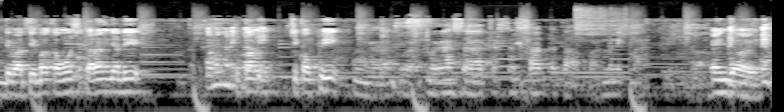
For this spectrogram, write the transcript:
tiba-tiba kamu sekarang jadi kamu tukang menikmati cikopi Enggak, merasa tersesat atau apa? Menikmati. Enjoy. eh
